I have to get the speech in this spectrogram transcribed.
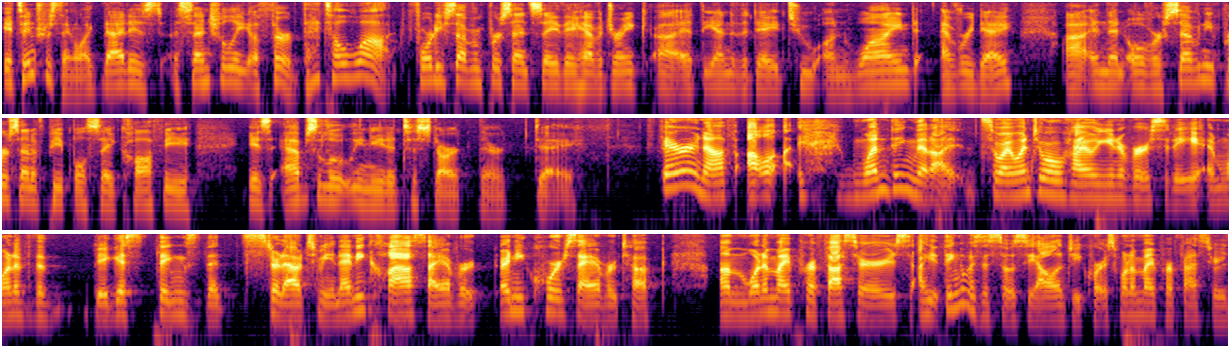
it's interesting. Like that is essentially a third. That's a lot. 47% say they have a drink uh, at the end of the day to unwind every day. Uh, and then over 70% of people say coffee is absolutely needed to start their day. Fair enough. I'll, one thing that I so I went to Ohio University, and one of the biggest things that stood out to me in any class I ever, any course I ever took, um, one of my professors, I think it was a sociology course, one of my professors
